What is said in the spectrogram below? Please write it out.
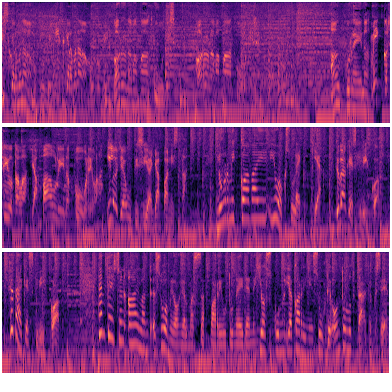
Iskelmän aamuklubi. Iskelmän aamuklubi. Koronavapaat uutiset. Koronavapaat uutiset. Ankkureina Mikko Siltala ja Pauliina Puurila. Iloisia uutisia Japanista. Nurmikkoa vai juoksulenkkiä? Hyvää keskiviikkoa. Hyvää keskiviikkoa. Temptation Island Suomi-ohjelmassa pariutuneiden Joskun ja Karimin suhde on tullut päätökseen.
